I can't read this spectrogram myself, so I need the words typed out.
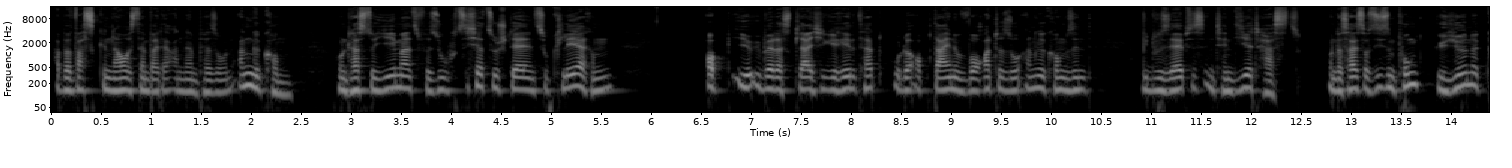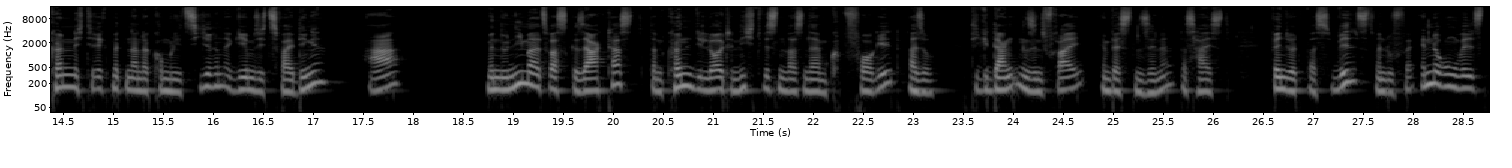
aber was genau ist denn bei der anderen Person angekommen? Und hast du jemals versucht sicherzustellen, zu klären, ob ihr über das Gleiche geredet habt oder ob deine Worte so angekommen sind, wie du selbst es intendiert hast. Und das heißt, aus diesem Punkt, Gehirne können nicht direkt miteinander kommunizieren, ergeben sich zwei Dinge. A, wenn du niemals was gesagt hast, dann können die Leute nicht wissen, was in deinem Kopf vorgeht. Also die Gedanken sind frei im besten Sinne. Das heißt, wenn du etwas willst, wenn du Veränderungen willst,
